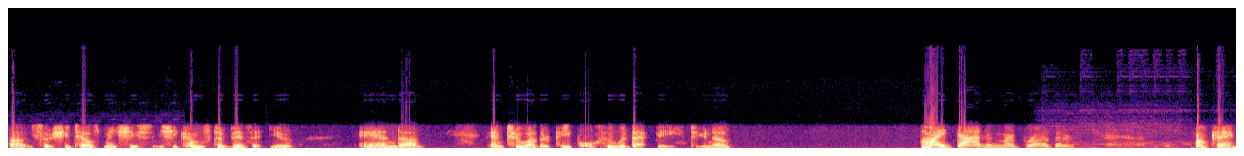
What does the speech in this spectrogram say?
Uh, so she tells me she's she comes to visit you, and uh, and two other people. Who would that be? Do you know? My dad and my brother. Okay,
